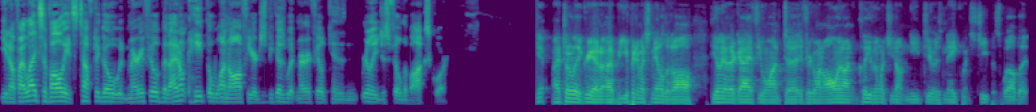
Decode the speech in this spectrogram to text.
you know, if I like Civale, it's tough to go with Merrifield, but I don't hate the one off here just because Whit Merrifield can really just fill the box score. Yep, I totally agree. I, I, you pretty much nailed it all. The only other guy, if you want, uh, if you're going all in on Cleveland, which you don't need to, is Naquin's cheap as well. But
